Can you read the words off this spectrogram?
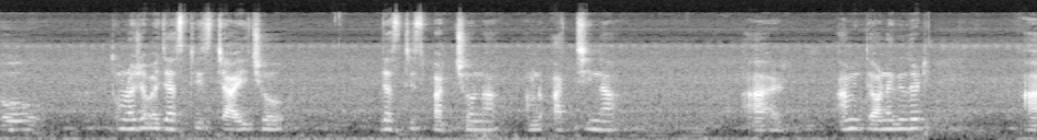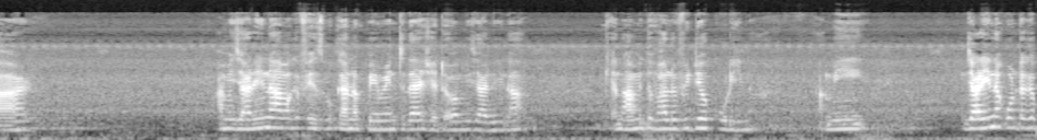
তো তোমরা সবাই জাস্টিস চাইছো জাস্টিস পাচ্ছ না, আমরা পাচ্ছি না। আর আমি তো অনেকদিন ধরে আর আমি জানি না আমাকে ফেসবুক কেন পেমেন্ট দেয়, সেটাও আমি জানি না। কেন আমি তো ভালো ভিডিও করি না। আমি জানি না কোনটাকে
